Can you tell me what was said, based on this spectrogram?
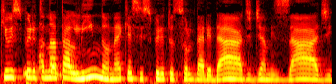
que o espírito Exatamente. natalino, né, que é esse espírito de solidariedade, de amizade,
